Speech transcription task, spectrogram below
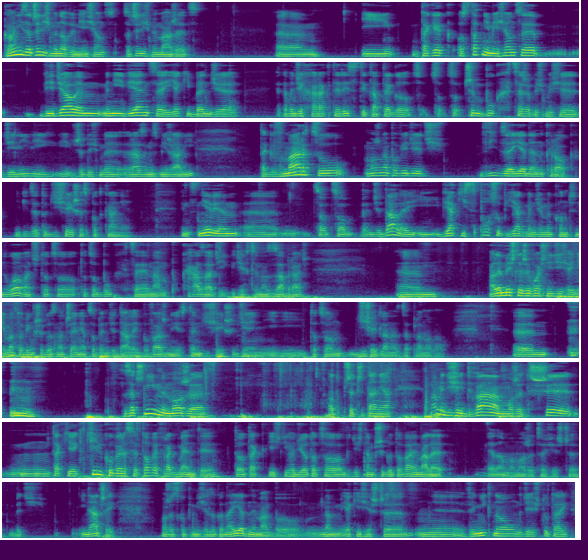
Kochani, zaczęliśmy nowy miesiąc, zaczęliśmy marzec. I tak jak ostatnie miesiące, wiedziałem mniej więcej, jaki będzie, jaka będzie charakterystyka tego, co, co, co, czym Bóg chce, żebyśmy się dzielili i żebyśmy razem zmierzali. Tak w marcu, można powiedzieć, widzę jeden krok. Widzę to dzisiejsze spotkanie. Więc nie wiem, e, co, co będzie dalej i w jaki sposób i jak będziemy kontynuować to co, to, co Bóg chce nam pokazać i gdzie chce nas zabrać. Ale myślę, że właśnie dzisiaj nie ma to większego znaczenia, co będzie dalej, bo ważny jest ten dzisiejszy dzień i to, co On dzisiaj dla nas zaplanował. Zacznijmy może od przeczytania Mamy dzisiaj dwa, może trzy mm, takie kilkuwersetowe fragmenty. To tak, jeśli chodzi o to, co gdzieś tam przygotowałem, ale wiadomo, może coś jeszcze być inaczej. Może skupimy się tylko na jednym, albo nam jakieś jeszcze wynikną gdzieś tutaj.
